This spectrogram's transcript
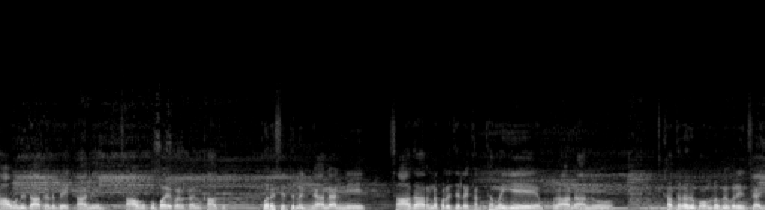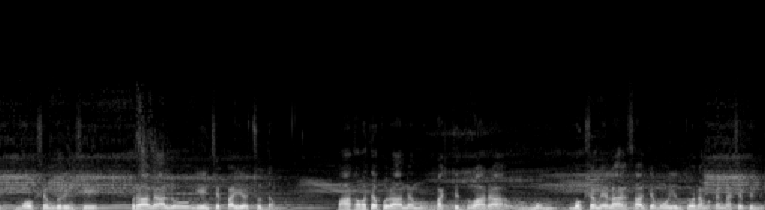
చావుని దాటడమే కానీ చావుకు భయపడటం కాదు. ఉపనిషత్తుల జ్ఞానాన్ని సాధారణ ప్రజలకు అర్థమయ్యే పురాణాలు కథల రూపంలో వివరించాయి. మోక్షం గురించి పురాణాలు ఏం చెప్పాయో చూద్దాం. భాగవత పురాణం భక్తి ద్వారా మోక్షం ఎలా సాధ్యమో ఎంతో నమ్మకంగా చెప్పింది.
